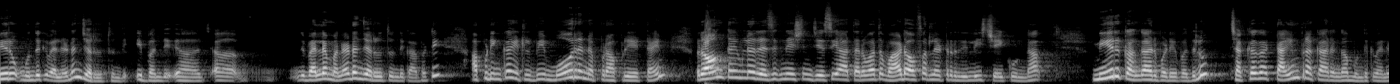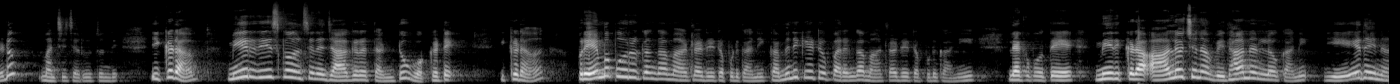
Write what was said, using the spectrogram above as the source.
మీరు ముందుకు వెళ్ళడం జరుగుతుంది. ఇబ్బంది వెళ్ళమనడం జరుగుతుంది కాబట్టి అప్పుడు ఇంకా it will be more unappropriate time. Wrong టైంలో రెసిగ్నేషన్ చేసి ఆ తర్వాత వాడు ఆఫర్ లెటర్ రిలీజ్ చేయకుండా మీరు కంగారు పడే బదులు చక్కగా టైం ప్రకారంగా ముందుకు వెళ్ళడం మంచి జరుగుతుంది. ఇక్కడ మీరు తీసుకోవాల్సిన జాగ్రత్త అంటూ ఒక్కటే. ఇక్కడ ప్రేమపూర్వకంగా మాట్లాడేటప్పుడు కానీ కమ్యూనికేటివ్ పరంగా మాట్లాడేటప్పుడు కానీ లేకపోతే మీరు ఇక్కడ ఆలోచన విధానంలో కానీ ఏదైనా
